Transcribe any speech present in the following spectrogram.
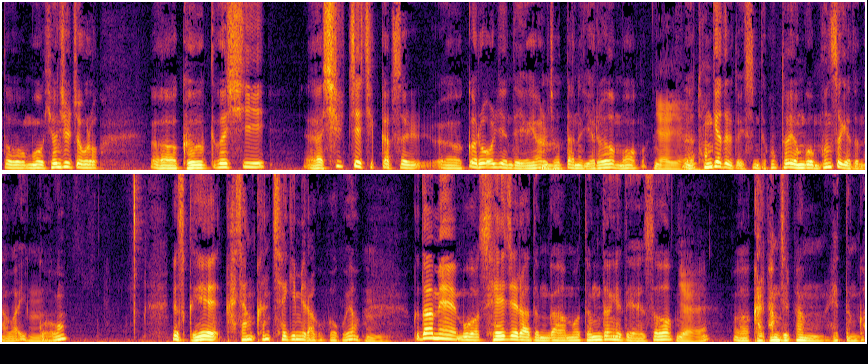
또뭐 현실적으로 어 그것이 어, 실제 집값을 어, 끌어올리는데 영향을 음. 줬다는 여러 뭐 예, 예. 어, 통계들도 있습니다. 국토연구원 분석에도 나와 있고 음. 그래서 그게 가장 큰 책임이라고 보고요. 음. 그 다음에 뭐 세제라든가 뭐 등등에 대해서 예. 어, 갈팡질팡 했던 거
